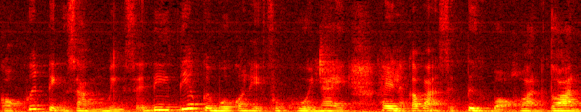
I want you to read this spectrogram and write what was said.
có quyết định rằng mình sẽ đi tiếp cái mối quan hệ phục hồi này hay là các bạn sẽ từ bỏ hoàn toàn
